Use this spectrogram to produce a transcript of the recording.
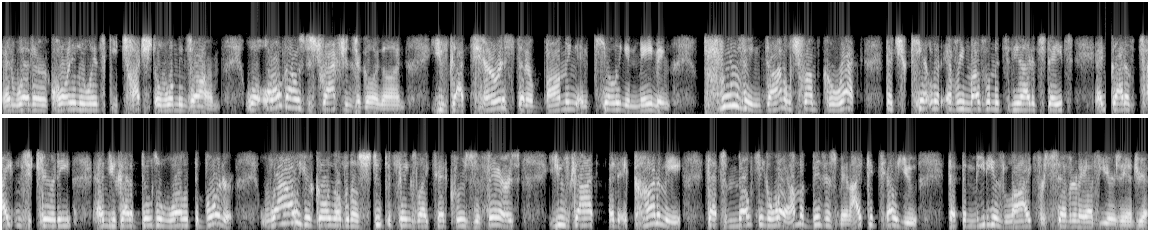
and whether Corey Lewinsky touched a woman's arm. Well, all those distractions are going on. You've got terrorists that are bombing and killing and maiming, proving Donald Trump correct that you can't let every Muslim into the United States, and you've got to tighten security, and you've got to build a wall at the border. While you're going over those stupid things like Ted Cruz's affairs, you've got an economy that's melting away. I'm a businessman. I could tell you that the media's lied for seven and a half years, Andrea.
